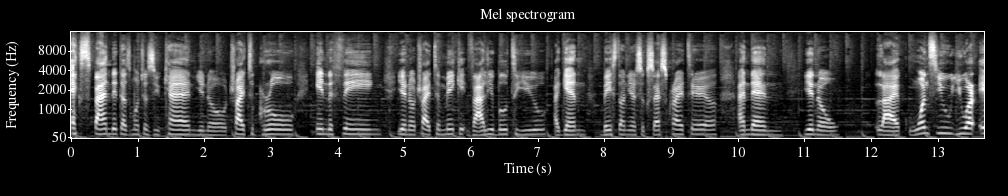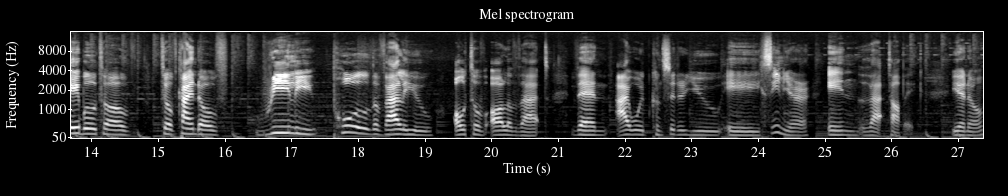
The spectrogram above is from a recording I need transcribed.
expand it as much as you can you know try to grow in the thing you know try to make it valuable to you. Again based on your success criteria and then you know like once you you are able to to kind of really pull the value out of all of that, then I would consider you a senior in that topic, you know.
